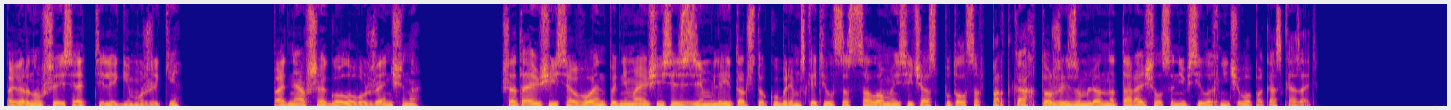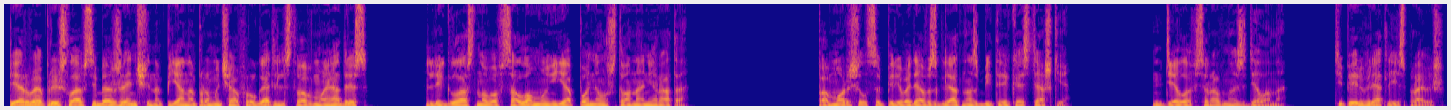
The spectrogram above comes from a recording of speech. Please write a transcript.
Повернувшиеся от телеги мужики, поднявшая голову женщина, шатающийся воин, поднимающийся с земли, и тот, что кубарем скатился с соломы и сейчас путался в портках, тоже изумленно таращился, не в силах ничего пока сказать. Первая пришла в себя женщина, пьяно промычав ругательство в мой адрес, легла снова в солому, и я понял, что она не рата. Поморщился, переводя взгляд на сбитые костяшки. Дело все равно сделано. Теперь вряд ли исправишь.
